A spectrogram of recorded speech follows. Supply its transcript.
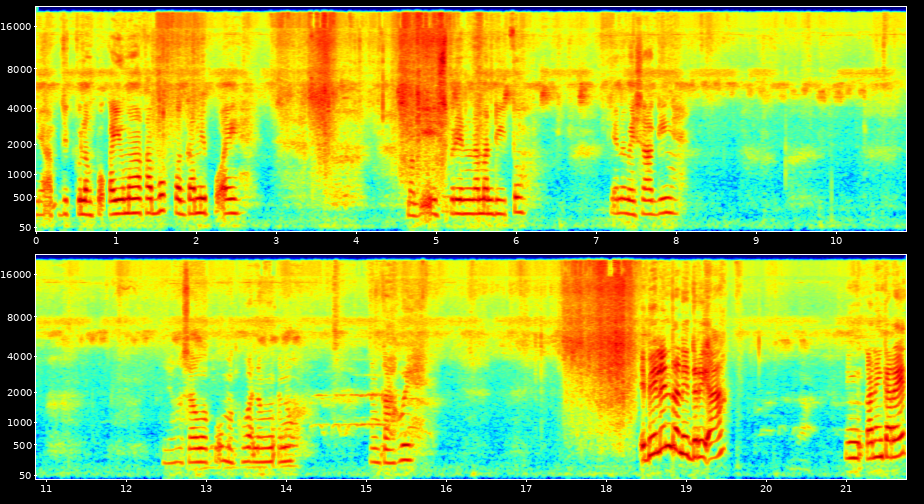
i-update ko lang po kayo mga kabuk pag kami po ay mag spray na naman dito. Yan may saging. Yung asawa ko magkuha ng ano ng kahoy. Ibilin ra ni diri ah. Ning kaning karet.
